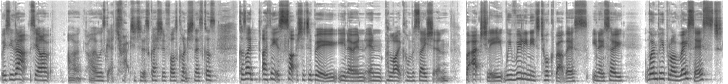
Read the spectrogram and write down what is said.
But you see that, see, I, I, I always get attracted to this question of false consciousness because because I, I think it's such a taboo, you know, in, in polite conversation. But actually, we really need to talk about this, you know. So when people are racist,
